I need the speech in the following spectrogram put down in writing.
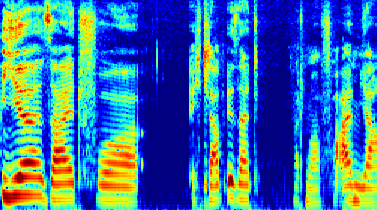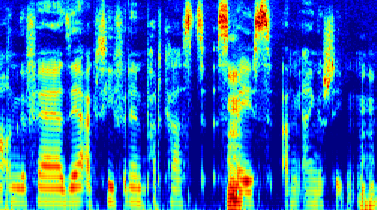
Ihr seid vor, ich glaube, ihr seid, warte mal, vor einem Jahr ungefähr sehr aktiv in den Podcast-Space an, eingestiegen. Mhm.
